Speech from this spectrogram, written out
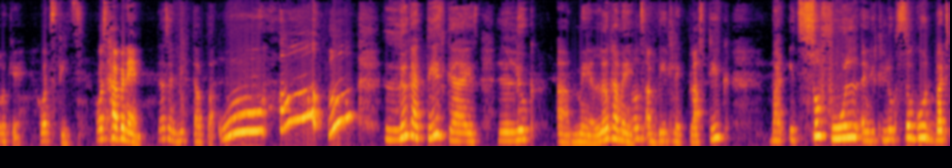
okay what's this? What's happening? Doesn't look that bad. Ooh. look at this guys. Look at me look at me. It's a bit like plastic but it's so full and it looks so good. But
